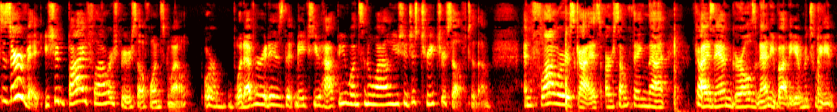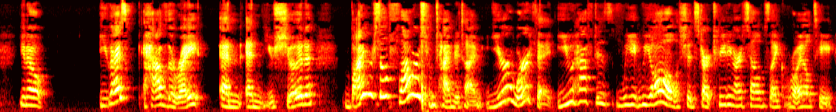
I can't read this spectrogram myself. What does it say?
deserve it. You should buy flowers for yourself once in a while or whatever it is that makes you happy once in a while. You should just treat yourself to them. And flowers, guys, are something that guys and girls and anybody in between, you know, you guys have the right and and you should buy yourself flowers from time to time. You're worth it. You have to, we, we all should start treating ourselves like royalty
